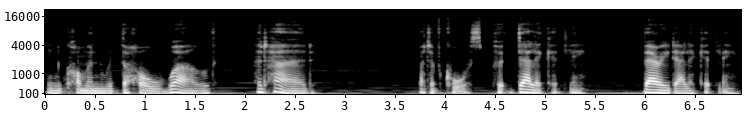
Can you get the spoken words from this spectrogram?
in common with the whole world, had heard, but of course put delicately, very delicately.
